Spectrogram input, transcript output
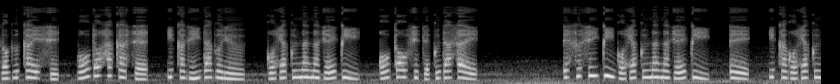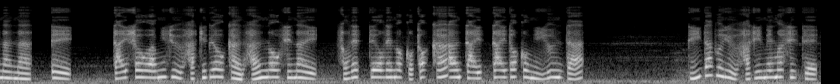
ログ開始、ボード博士、以下 DW、507JP、応答してください。SCP-507JP、A、以下507、A。対象は28秒間反応しない。それって俺のことか？あんた一体どこにいるんだ ?DW はじめまして、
